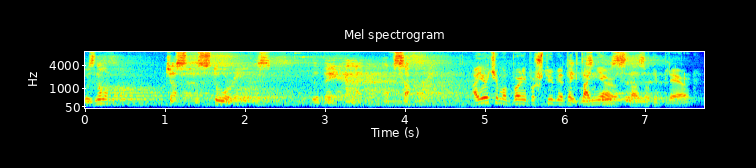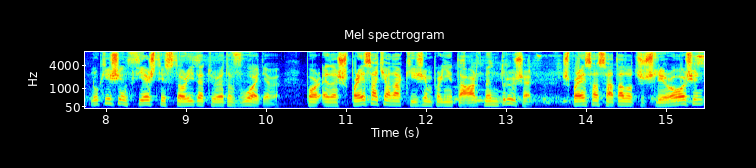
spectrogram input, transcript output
Was not just the stories that they had of suffering. Ajo që më bëri përshtypje te këta njerëz, tha zoti Blair, nuk ishin thjesht historitë e tyre të vuajtjeve, por edhe shpresa që ata kishin për një të ardhme ndryshe, shpresa se ata do të çliroheshin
